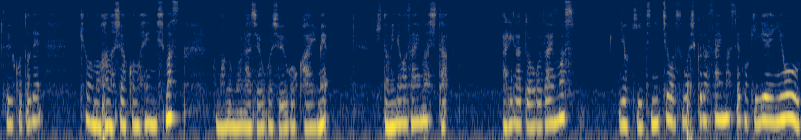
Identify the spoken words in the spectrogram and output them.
ということで今日のお話はこの辺にします。雨雲ラジオ55回目瞳でございました。ありがとうございます良き一日をお過ごしくださいませごきげんよう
